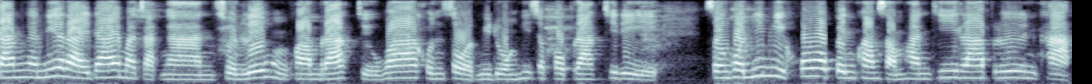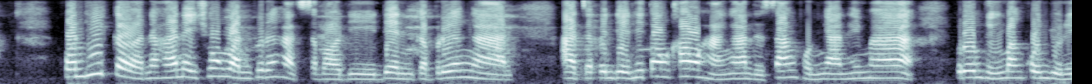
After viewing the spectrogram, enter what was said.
การเงินนี่รายได้มาจากงาน ส่วนเรื่องของความรักถือว่าคนโสดมีดวงที่จะพบรักที่ดี ส่วนคนที่มีคู่เป็นความสัมพันธ์ที่ราบรื่นค่ะ คนที่เกิดนะคะในช่วงวันพฤหัสบดีเด่นกับเรื่องงาน อาจจะเป็นเดือนที่ต้องเข้าหางานหรือสร้างผลงานให้มาก รวมถึงบางคนอยู่ใน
